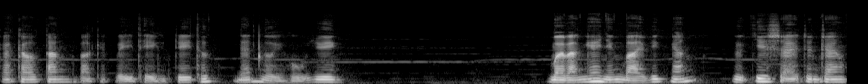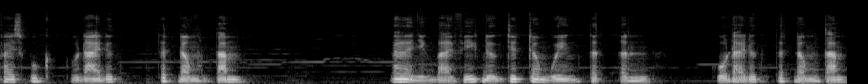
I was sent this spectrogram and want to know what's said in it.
các cao tăng và các vị thiền tri thức đến người hữu duyên. Mời bạn nghe những bài viết ngắn được chia sẻ trên trang Facebook của Đại Đức Thích Đồng Tâm. Đây là những bài viết được trích trong quyển Tịch Tịnh của Đại Đức Thích Đồng Tâm.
